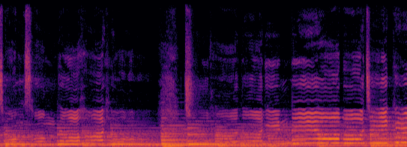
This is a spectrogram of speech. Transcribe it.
정성다하여 주 하나님 내 아버지께 그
